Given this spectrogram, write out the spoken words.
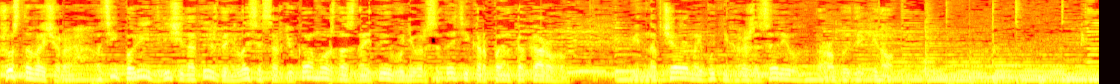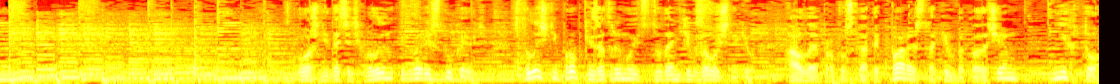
Шоста вечора. О цій порі двічі на тиждень Леся Сардюка можна знайти в університеті Карпенка Карого. Він навчає майбутніх режисерів робити кіно. Кожні 10 хвилин і двері стукають. Столичні пробки затримують студентів-заочників, але пропускати пари з таким викладачем ніхто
